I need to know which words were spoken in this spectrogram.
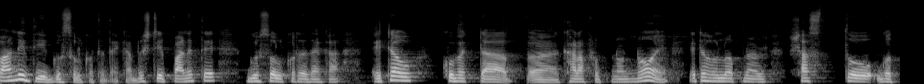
পানি দিয়ে গোসল করতে দেখা, বৃষ্টির পানিতে গোসল করতে দেখা, এটাও খুব একটা খারাপ স্বপ্ন নয়। এটা হলো আপনার স্বাস্থ্যগত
